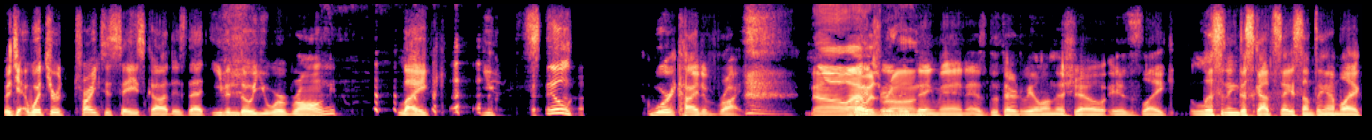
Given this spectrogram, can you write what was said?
but yeah, what you're trying to say, Scott, is that even though you were wrong, like you still were kind of right. No, I My was wrong. Thing, man, as the third wheel on this show is like listening to Scott say something. I'm like,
